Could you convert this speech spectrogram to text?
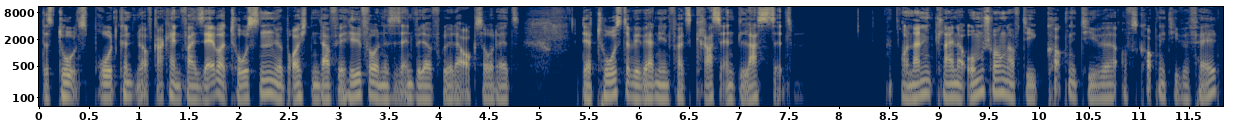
das Toastbrot könnten wir auf gar keinen Fall selber toasten. Wir bräuchten dafür Hilfe und es ist entweder früher der Ochse oder jetzt der Toaster. Wir werden jedenfalls krass entlastet. Und dann ein kleiner Umschwung auf die kognitive, aufs kognitive Feld.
